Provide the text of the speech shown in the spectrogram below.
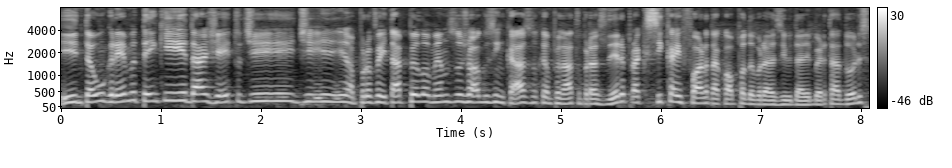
E então o Grêmio tem que dar jeito de, de aproveitar pelo menos os jogos em casa no Campeonato Brasileiro para que se cair fora da Copa do Brasil e da Libertadores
